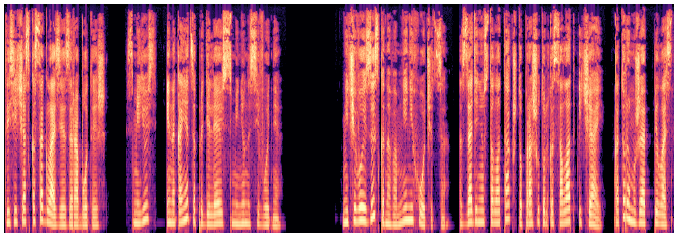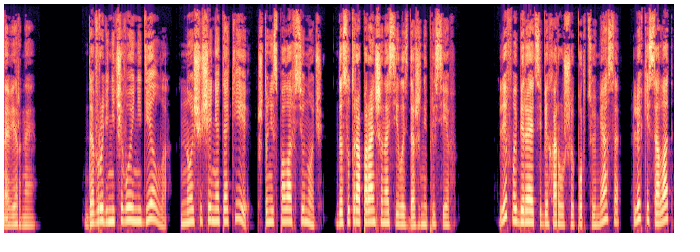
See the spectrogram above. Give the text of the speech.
Ты сейчас косоглазие заработаешь. Смеюсь и, наконец, определяюсь с меню на сегодня. Ничего изысканного мне не хочется, за день устала так, что прошу только салат и чай, которым уже опилась, наверное. Да вроде ничего и не делала, но ощущения такие, что не спала всю ночь, да с утра пораньше носилась, даже не присев. Лев выбирает себе хорошую порцию мяса, легкий салат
